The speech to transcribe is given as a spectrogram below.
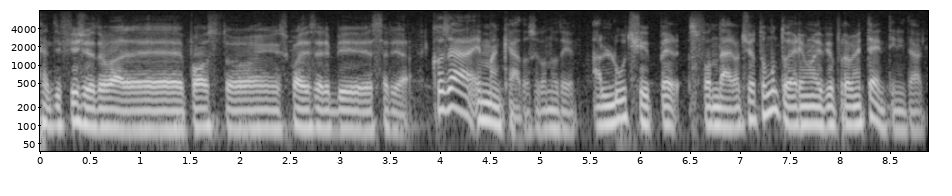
è difficile trovare posto in squadre di Serie B e Serie A. Cosa è mancato secondo te a Lucci per sfondare? A un certo punto eri uno dei più promettenti in Italia.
